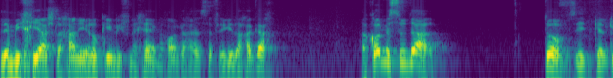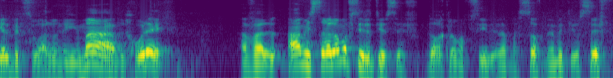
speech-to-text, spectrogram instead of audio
למחיה שלחני אלוקים לפניכם, נכון? ככה יוסף יגיד אחר כך. הכל מסודר. טוב, זה התגלגל בצורה לא נעימה וכולי, אבל עם ישראל לא מפסיד את יוסף. לא רק לא מפסיד, אלא בסוף באמת יוסף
